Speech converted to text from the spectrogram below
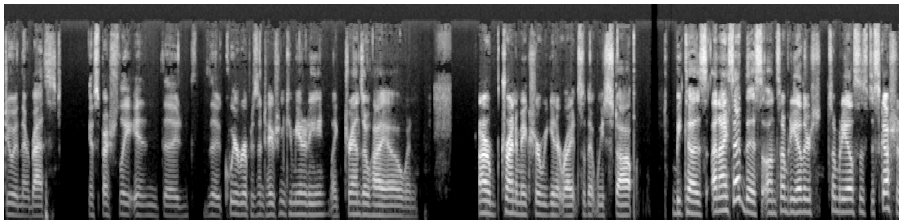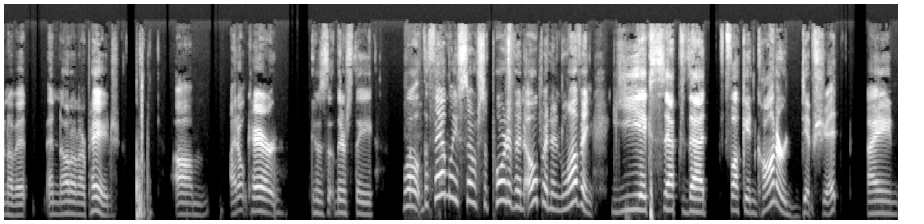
doing their best especially in the the queer representation community like trans ohio and are trying to make sure we get it right so that we stop because and i said this on somebody others somebody else's discussion of it and not on our page um i don't care because there's the well, the family's so supportive and open and loving. Yeah, except that fucking Connor dipshit. I mean,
